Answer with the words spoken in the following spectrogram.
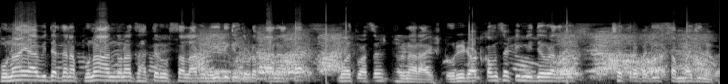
पुन्हा या विद्यार्थ्यांना पुन्हा आंदोलनाचा हाते रोजचा लागून हे देखील तेवढं पाहणं आता महत्वाचं ठरणार आहे. स्टोरी डॉट कॉमसाठी मी देवराज छत्रपती संभाजीनगर.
